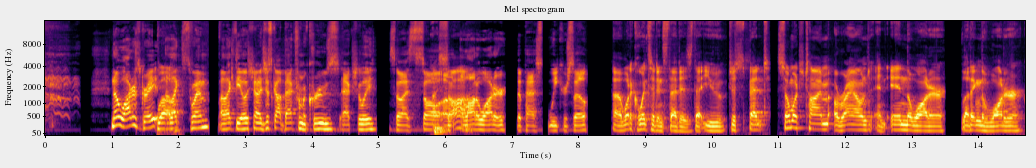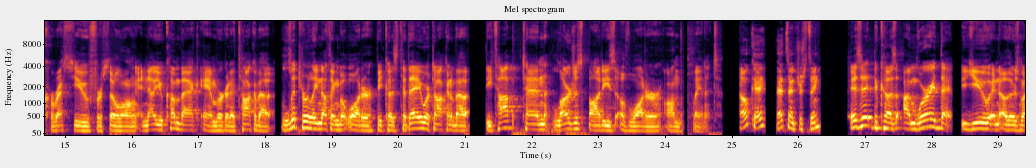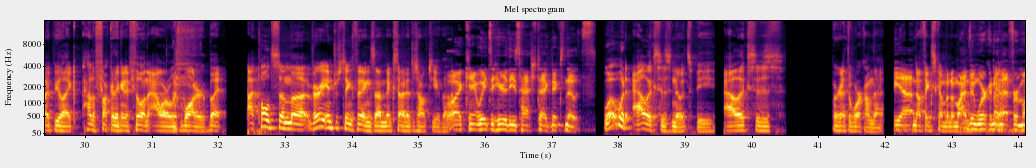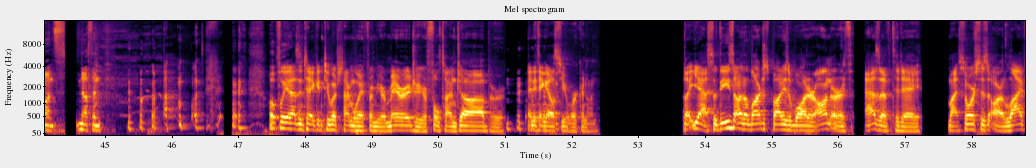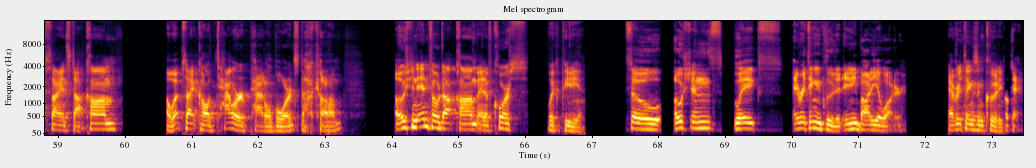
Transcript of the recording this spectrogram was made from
no, water's great. Well- I like to swim. I like the ocean. I just got back from a cruise, actually. So I saw, I a- saw. A, lot of water the past week or so. Uh, what a coincidence that is that you just spent so much time around and in the water, letting the water caress you for so long. And now you come back and we're going to talk about literally nothing but water because today we're talking about the top 10 largest bodies of water on the planet. Okay, that's interesting. Is it? Because I'm worried that you and others might be like, how the fuck are they going to fill an hour with water? But I pulled some uh, very interesting things I'm excited to talk to you about. Well, I can't wait to hear these hashtag Nick's notes. What would Alex's notes be? Alex's. We're gonna have to work on that. Yeah, Nothing's coming to mind. I've been working on Yeah. that for months. Nothing. Hopefully, it hasn't taken too much time away from your marriage or your full time job or anything else you're working on. But yeah, so these are the largest bodies of water on Earth as of today. My sources are livescience.com, a website called towerpaddleboards.com, oceaninfo.com, and of course, Wikipedia. So, oceans, lakes, everything included, any body of water. Everything's included. Okay.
